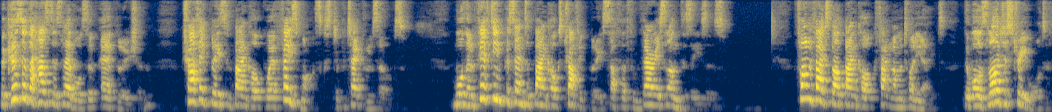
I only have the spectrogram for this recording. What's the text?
Because of the hazardous levels of air pollution, traffic police in Bangkok wear face masks to protect themselves. More than 15% of Bangkok's traffic police suffer from various lung diseases. Fun facts about Bangkok, fact number 28. The world's largest street water fight.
